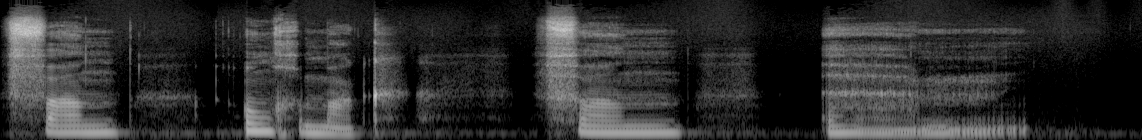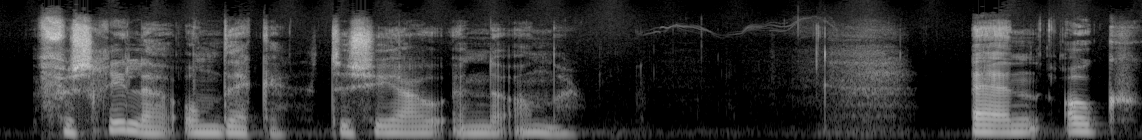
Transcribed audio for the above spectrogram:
van ongemak, van um, verschillen ontdekken tussen jou en de ander. En ook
